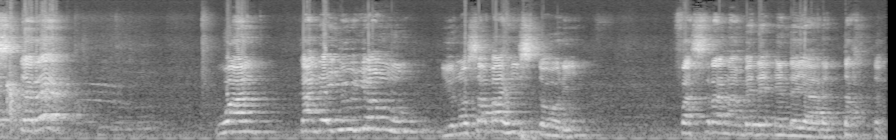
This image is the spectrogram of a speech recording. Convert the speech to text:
Yesterday, one Kadeyu Yomu, Sabah history, Fasra bede ende de jaren 80.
